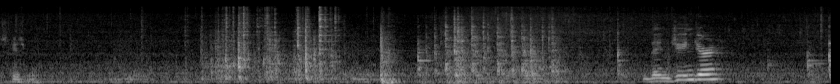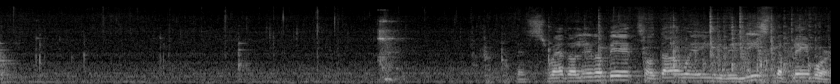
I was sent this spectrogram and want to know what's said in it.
Excuse me. Then ginger. Let's sweat a little bit so that way release the flavor.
